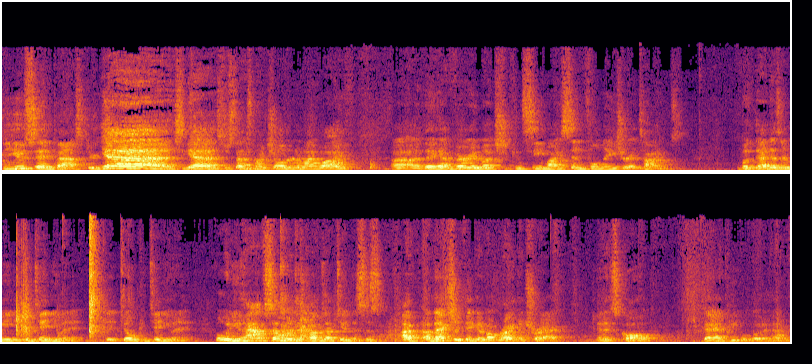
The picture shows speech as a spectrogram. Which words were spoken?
Do you sin, Pastor? Yes, yes. Just ask my children and my wife. Uh, they have very much can see my sinful nature at times. But that doesn't mean you continue in it. They don't continue in it. But when you have someone that comes up to you, and this is, I'm, I'm actually thinking about writing a track, and it's called Bad People Go to Heaven.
